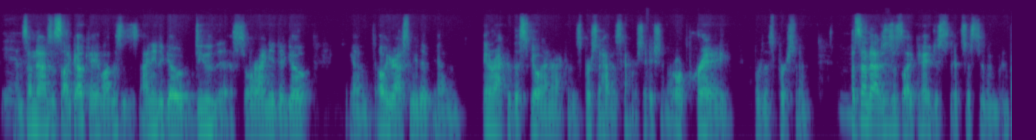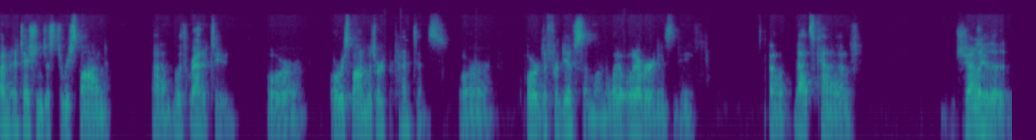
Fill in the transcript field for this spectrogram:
Yeah. And sometimes it's like, okay, well, this is I need to go do this, or I need to go, you know, oh, you're asking me to um, interact with this, go interact with this person, have this conversation, or, or pray for this person. Mm-hmm. But sometimes it's just like, hey, just it's just an invitation just to respond um, with gratitude, or mm-hmm. or respond with repentance, or or to forgive someone, or whatever it needs to be. Uh, that's kind of generally the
